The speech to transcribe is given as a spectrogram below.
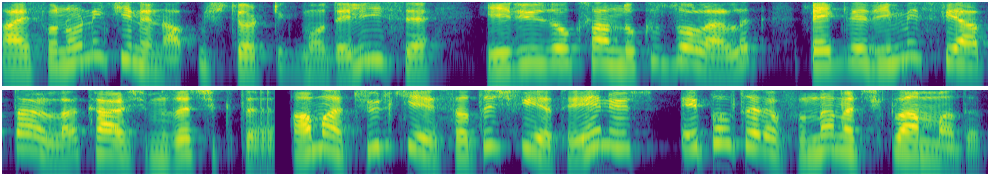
iPhone 12'nin 64'lük modeli ise 799 dolarlık beklediğimiz fiyatlarla karşımıza çıktı. Ama Türkiye satış fiyatı henüz Apple tarafından açıklanmadı.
